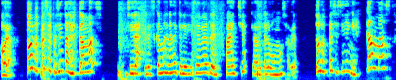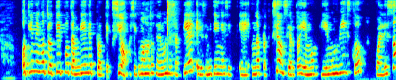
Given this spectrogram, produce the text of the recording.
Ahora, ¿todos los peces presentan escamas? Sí, las, las escamas grandes que les dice ver del paiche, que ahorita lo vamos a ver. ¿Todos los peces tienen escamas o tienen otro tipo también de protección. Así como nosotros tenemos nuestra piel, ellos también tienen eh, una protección, ¿cierto? Y hemos, y hemos visto cuáles son.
